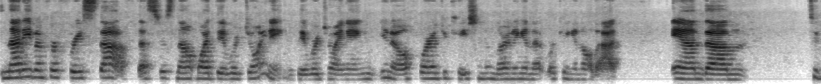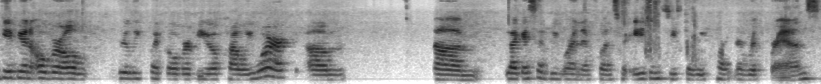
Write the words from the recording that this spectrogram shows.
Not even for free stuff. That's just not why they were joining. They were joining you know for education and learning and networking and all that. And um, to give you an overall really quick overview of how we work um, um like i said we were an influencer agency so we partner with brands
